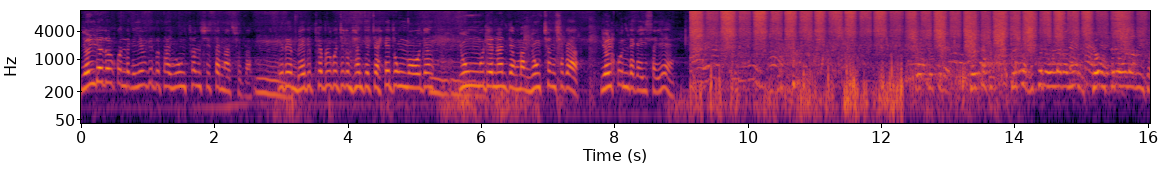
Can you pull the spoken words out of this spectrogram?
열여덟 군데가 여기도 다 용천수 있어놨수다. 음. 이래 매립해 불고 지금 현재 저 해동 마을은 음, 음. 용물엔 한데 막 용천수가 열 군데가 있어요. 저쪽 밑으로 올라가면 저 밑으로 올라가면서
